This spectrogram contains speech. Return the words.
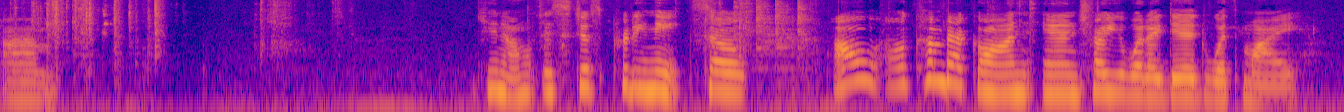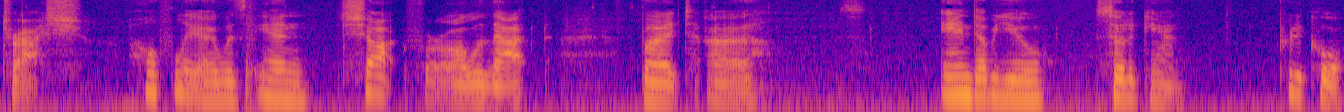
um, you know it's just pretty neat. So I'll, I'll come back on and show you what I did with my trash. Hopefully I was in shot for all of that. But uh, A&W soda can. Pretty cool.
